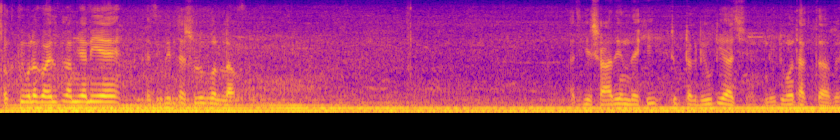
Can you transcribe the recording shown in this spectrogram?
শক্তি বলে ওয়েলকাম জানিয়ে আজকে দিনটা শুরু করলাম। আজকে সারাদিন দেখি, টুকটাক ডিউটি আছে মধ্যে থাকতে হবে।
